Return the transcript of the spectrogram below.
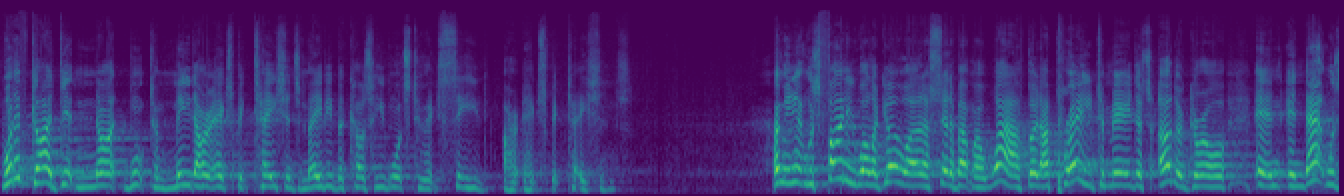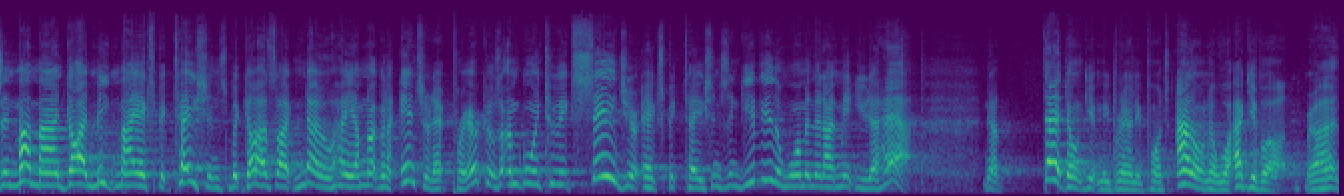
what if God did not want to meet our expectations, maybe because He wants to exceed our expectations? I mean, it was funny a while ago what I said about my wife, but I prayed to marry this other girl, and, and that was in my mind, God meeting my expectations. But God's like, no, hey, I'm not going to answer that prayer because I'm going to exceed your expectations and give you the woman that I meant you to have. Now, that don't get me brownie points. I don't know what. I give up, right?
